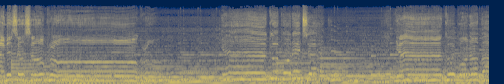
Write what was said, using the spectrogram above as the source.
nyame sunsun kronkron nyankopɔn ata nyankopɔn ɔba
